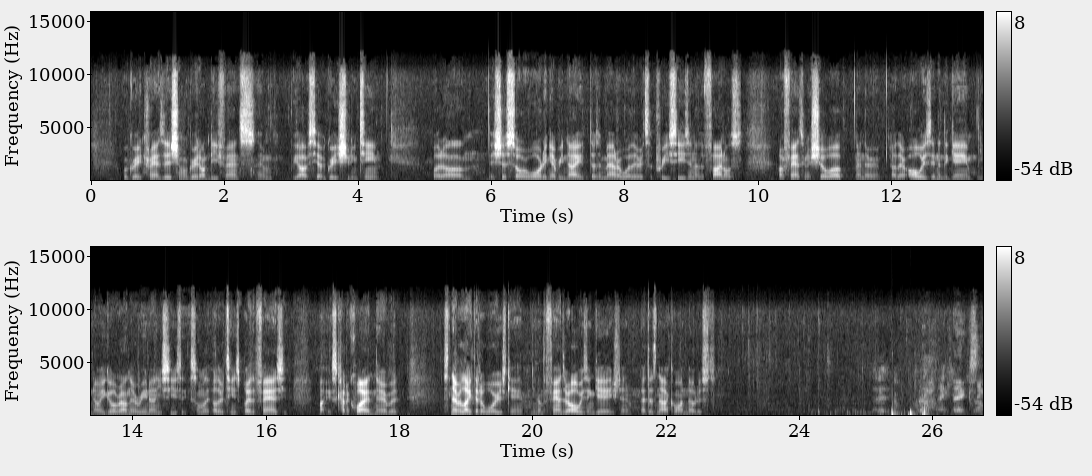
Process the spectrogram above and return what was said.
We're great in transition. We're great on defense, and we obviously have a great shooting team. But um, it's just so rewarding every night. Doesn't matter whether it's the preseason or the finals our fans going to show up, and they're uh, they're always into the game. You know, you go around the arena and you see some of the other teams play the fans. It's kind of quiet in there, but it's never like that at a Warriors game. You know, the fans are always engaged, and that does not go unnoticed. Thanks.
